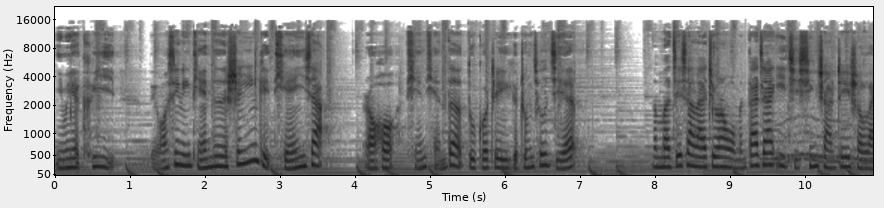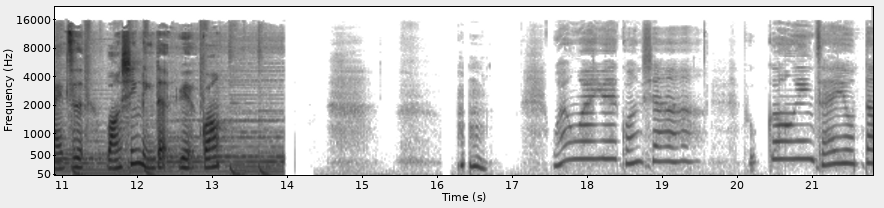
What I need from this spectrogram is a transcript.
你们也可以被王心凌甜甜的声音给甜一下，然后甜甜的度过这一个中秋节。那么接下来就让我们大家一起欣赏这一首来自王心凌的《月光》。弯弯月光下，蒲公英在游荡，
